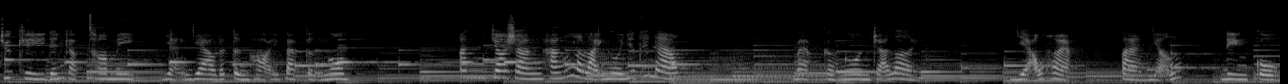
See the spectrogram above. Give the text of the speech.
Trước khi đến gặp Tommy, dạng giao đã từng hỏi bà Cận Ngôn Anh cho rằng hắn là loại người như thế nào? Bà Cận Ngôn trả lời Giảo hoạt, tàn nhẫn, điên cuồng,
